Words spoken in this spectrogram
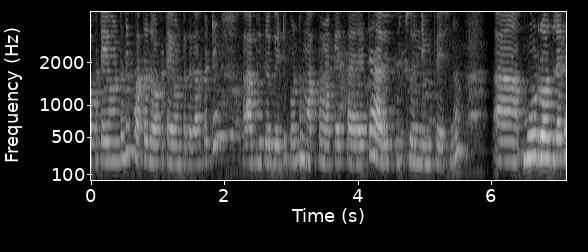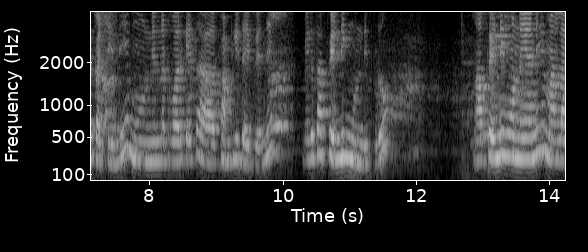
ఒకటే ఉంటుంది కొత్తది ఒకటే ఉంటుంది కాబట్టి అప్లికలు పెట్టుకుంటూ మొత్తం ఒకేసారి అయితే అవి కూర్చొని నింపేసినాం. మూడు రోజులు అయితే పట్టింది నిన్నటి వరకు అయితే కంప్లీట్ అయిపోయింది. మిగతా పెండింగ్ ఉంది ఇప్పుడు. ఆ పెండింగ్ ఉన్నాయని మళ్ళీ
